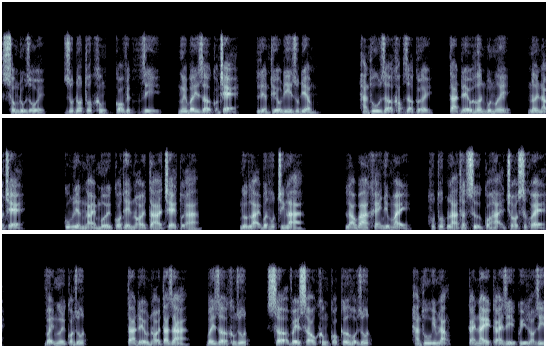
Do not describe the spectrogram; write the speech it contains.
sống đủ rồi, rút đốt thuốc không có việc gì, ngươi bây giờ còn trẻ, liền thiếu đi rút điểm. Hàn thu dở khóc dở cười, ta đều hơn bốn mươi, nơi nào trẻ? Cũng liền ngài mới có thể nói ta trẻ tuổi a. Ngược lại bất hút chính là, lão ba khe nhữ mày, hút thuốc lá thật sự có hại cho sức khỏe. Vậy ngươi còn rút? Ta đều nói ta già bây giờ không rút, sợ về sau không có cơ hội rút. Hàn thu im lặng, cái này cái gì quỷ logic?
